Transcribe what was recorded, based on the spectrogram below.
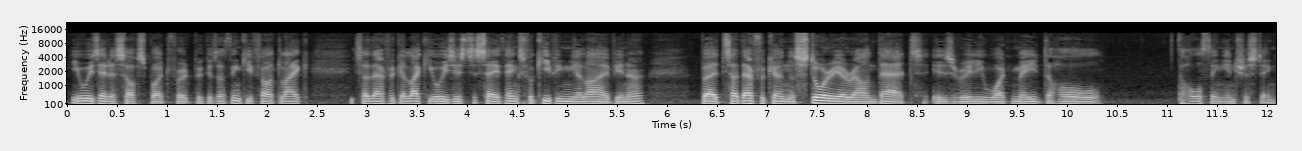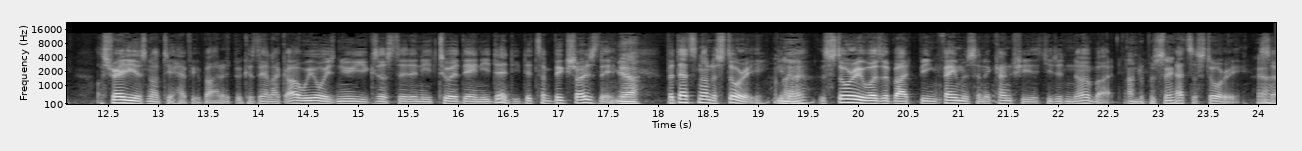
He always had a soft spot for it because I think he felt like South Africa, like he always used to say, thanks for keeping me alive, you know? But South Africa and the story around that is really what made the whole the whole thing interesting. Australia is not too happy about it because they're like, oh, we always knew he existed and he toured there and he did. He did some big shows there. Yeah, But that's not a story, you No. know? The story was about being famous in a country that you didn't know about. hundred percent. That's a story. Yeah, so,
